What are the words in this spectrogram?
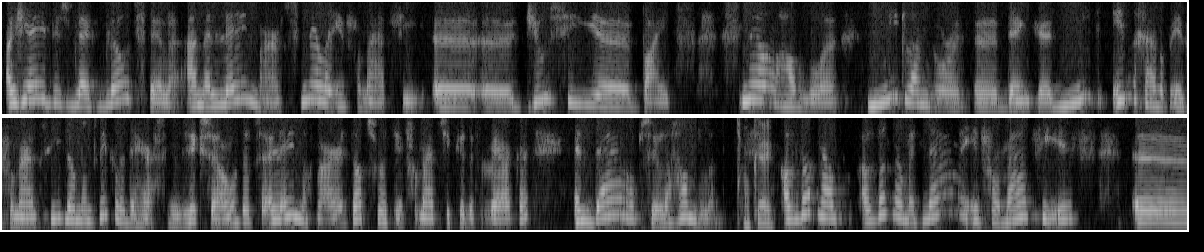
Als jij je dus blijft blootstellen aan alleen maar snelle informatie, eh, eh, juicy bites, snel handelen, niet lang doordenken, niet ingaan op informatie, dan ontwikkelen de hersenen zich zo dat ze alleen nog maar dat soort informatie kunnen verwerken en daarop zullen handelen. Oké, Als dat nou, als dat nou met name informatie is eh,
